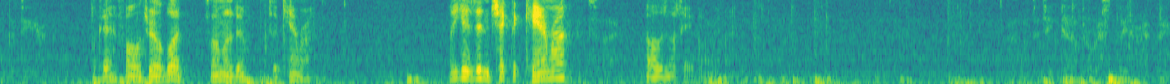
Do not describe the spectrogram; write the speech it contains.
happened here? Okay, follow the trail of blood. That's what I'm gonna do. To the camera. Oh, you guys didn't check the camera? Oh, there's no tape. Alright, fine. I'll have to take time to rest later, I think.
